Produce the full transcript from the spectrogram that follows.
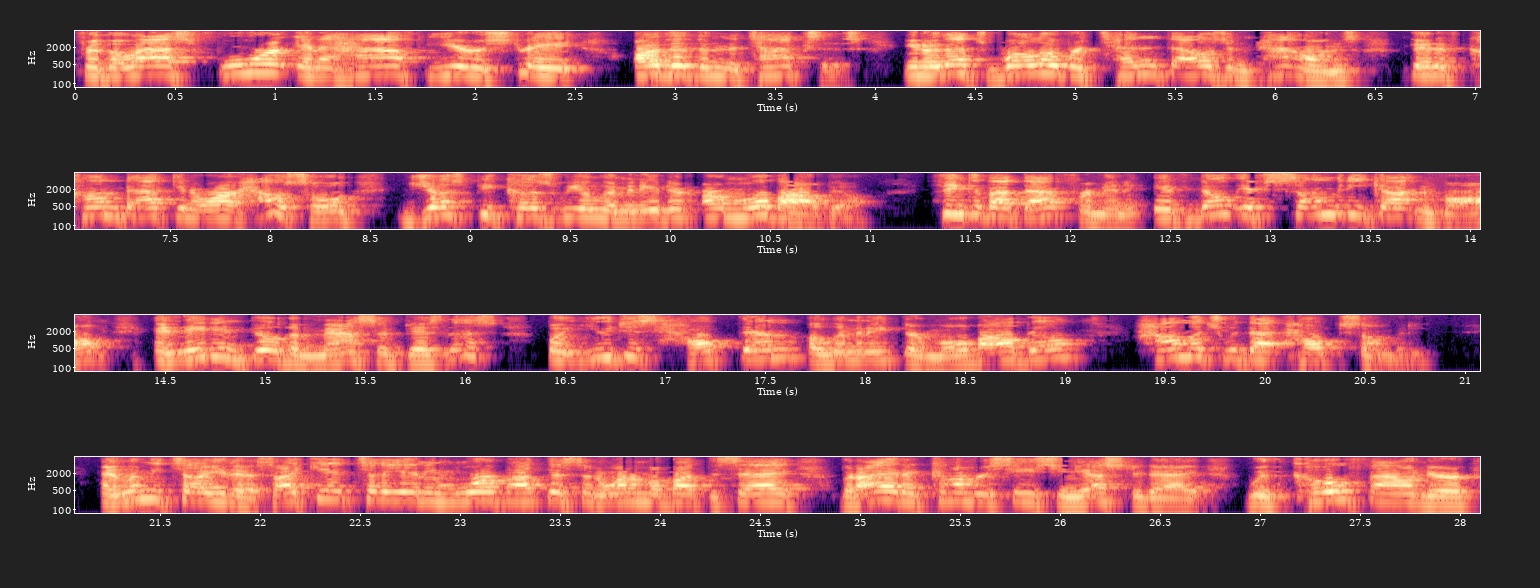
for the last four and a half years straight other than the taxes. You know, that's well over 10,000 pounds that have come back into our household just because we eliminated our mobile bill. Think about that for a minute. If no, if somebody got involved and they didn't build a massive business, but you just helped them eliminate their mobile bill, how much would that help somebody? And let me tell you this, I can't tell you any more about this than what I'm about to say, but I had a conversation yesterday with co-founder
